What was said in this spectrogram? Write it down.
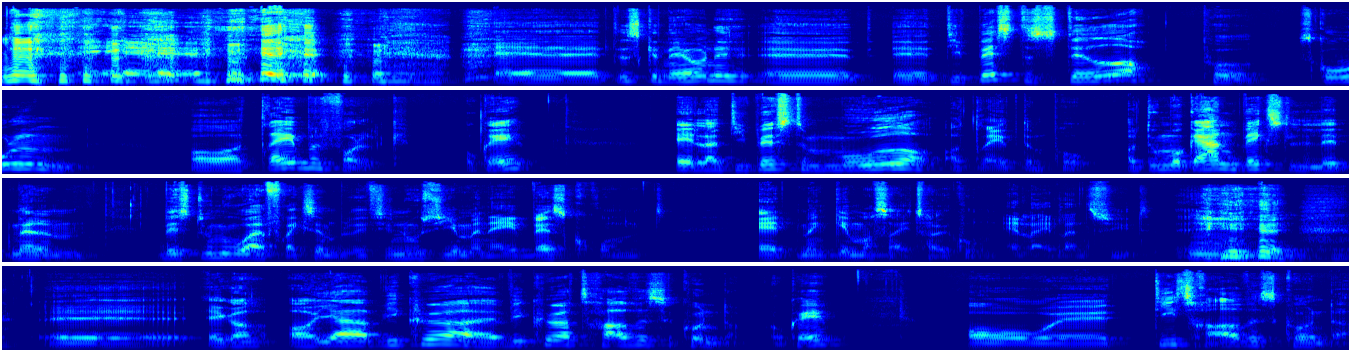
øh, øh, du skal nævne øh, øh, de bedste steder på skolen at dræbe folk, okay? Eller de bedste måder at dræbe dem på. Og du må gerne veksle lidt mellem, hvis du nu er for eksempel, hvis vi nu siger, at man er i vaskerummet, at man gemmer sig i tøjkonen, eller et eller andet sygt. Mm. øh, ikke? Og ja, vi kører, vi kører 30 sekunder, okay? Og øh, de 30 sekunder,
